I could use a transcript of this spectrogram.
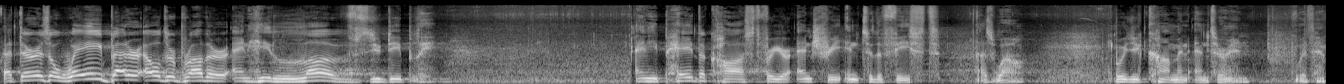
That there is a way better elder brother and he loves you deeply. And he paid the cost for your entry into the feast as well. Will you come and enter in with him?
